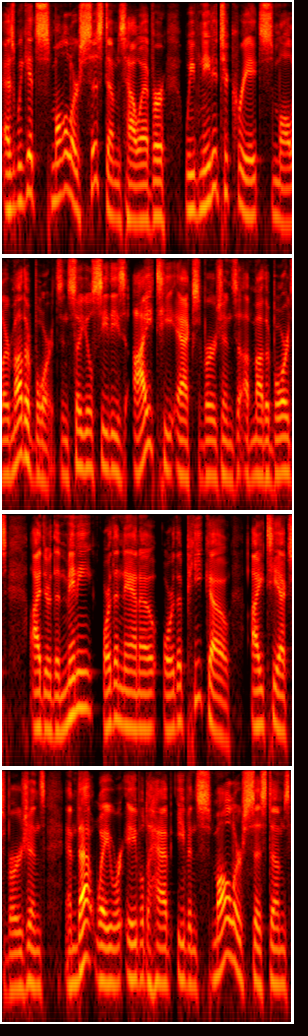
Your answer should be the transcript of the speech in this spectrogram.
As we get smaller systems, however, we've needed to create smaller motherboards. And so you'll see these ITX versions of motherboards, either the Mini or the Nano or the Pico ITX versions. And that way, we're able to have even smaller systems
